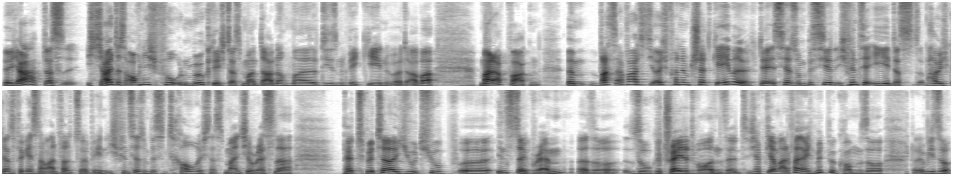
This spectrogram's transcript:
Äh, ja, das, ich halte das auch nicht für unmöglich, dass man da noch mal diesen Weg gehen wird. Aber mal abwarten. Ähm, was erwartet ihr euch von dem Chad Gable? Der ist ja so ein bisschen, ich finde es ja eh, das habe ich ganz vergessen am Anfang zu erwähnen, ich finde es ja so ein bisschen traurig, dass manche Wrestler per Twitter, YouTube, äh, Instagram, also so getradet worden sind. Ich habe die am Anfang nicht mitbekommen, so irgendwie so,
